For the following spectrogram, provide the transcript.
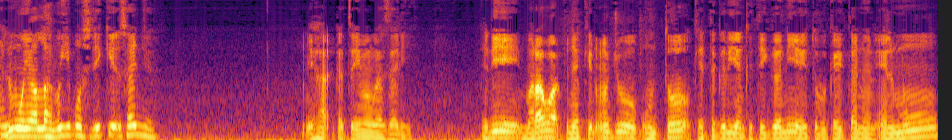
Ilmu yang Allah beri pun sedikit saja. Lihat kata Imam Ghazali. Jadi merawat penyakit ujub untuk kategori yang ketiga ni iaitu berkaitan dengan ilmu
